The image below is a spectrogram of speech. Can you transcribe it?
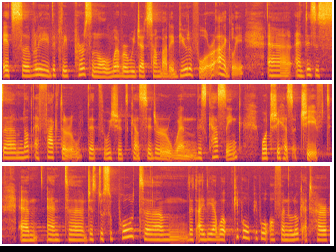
it's uh, really deeply personal whether we judge somebody beautiful or ugly. Uh, and this is um, not a factor that we should consider when discussing what she has achieved. Um, and uh, just to support um, that idea, well, people, people often look at her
